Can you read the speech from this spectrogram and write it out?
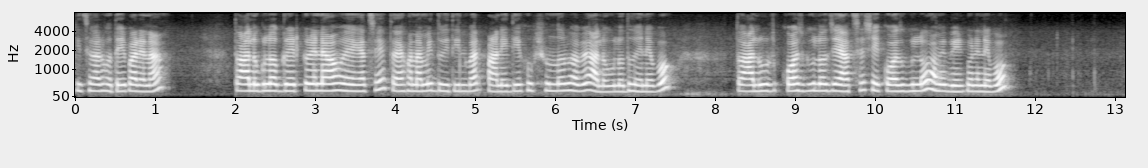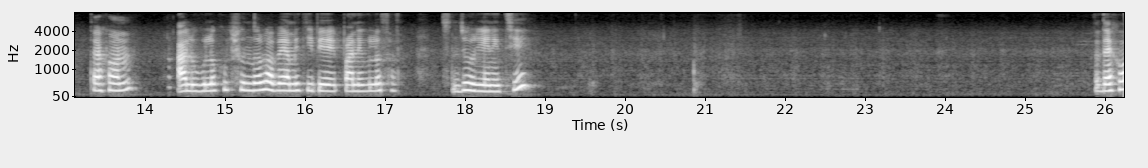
কিছু আর হতেই পারে না। তো আলুগুলো গ্রেড করে নেওয়া হয়ে গেছে। তো এখন আমি দুই তিনবার পানি দিয়ে খুব সুন্দরভাবে আলুগুলো ধুয়ে নেব। তো আলুর কষগুলো যে আছে সেই কষগুলো আমি বের করে নেব। তো এখন আলুগুলো খুব সুন্দরভাবে আমি চিপে পানিগুলো ঝরিয়ে নিচ্ছি। তো দেখো,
